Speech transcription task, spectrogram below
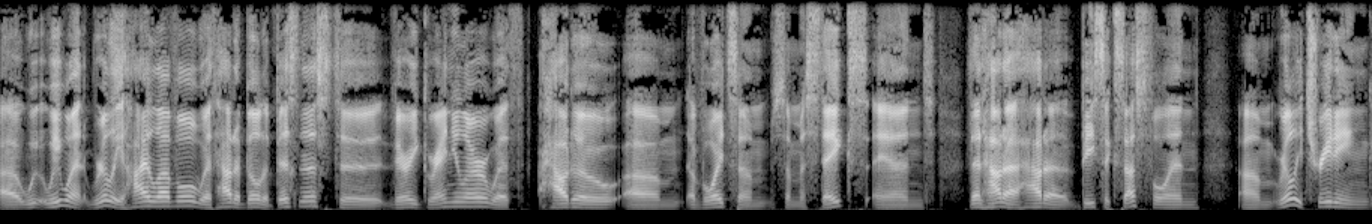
uh, we we went really high level with how to build a business to very granular with how to um, avoid some some mistakes, and then how to how to be successful in um, really treating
